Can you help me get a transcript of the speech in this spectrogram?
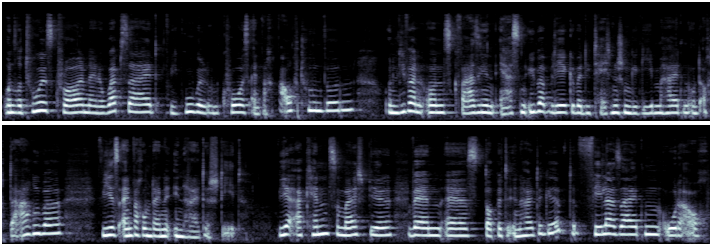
Unsere Tools crawlen deine Website, wie Google und Co. es einfach auch tun würden und liefern uns quasi einen ersten Überblick über die technischen Gegebenheiten und auch darüber, wie es einfach um deine Inhalte steht. Wir erkennen zum Beispiel, wenn es doppelte Inhalte gibt, Fehlerseiten oder auch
